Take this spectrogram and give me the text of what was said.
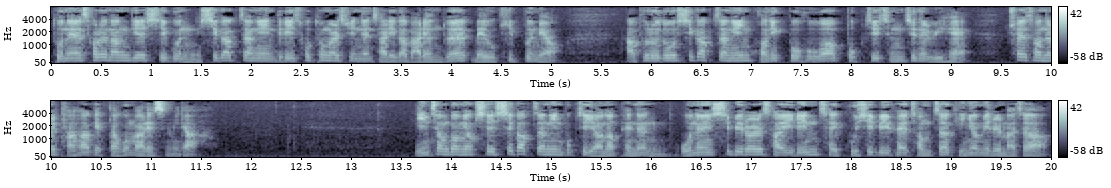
도내 31개 시군 시각장애인들이 소통할 수 있는 자리가 마련돼 매우 기쁘며 앞으로도 시각장애인 권익보호와 복지 증진을 위해 최선을 다하겠다고 말했습니다. 인천광역시 시각장애인 복지연합회는 오는 11월 4일인 제92회 점자 기념일을 맞아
